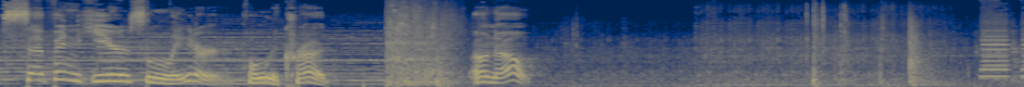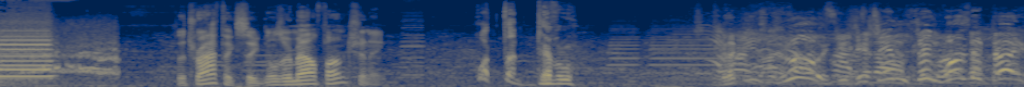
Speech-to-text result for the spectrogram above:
Seven years later. Holy crud. Oh no. The traffic signals are malfunctioning. What the devil? That is true. It is the same thing all the time.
